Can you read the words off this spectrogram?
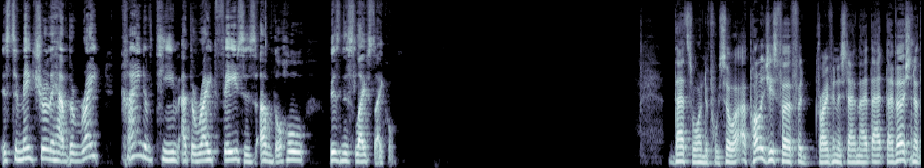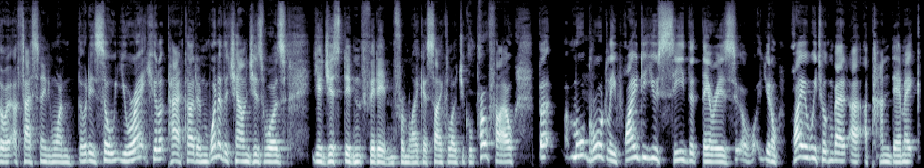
is to make sure they have the right kind of team at the right phases of the whole business life cycle. That's wonderful. So apologies for for driving us down that that diversion. I thought a fascinating one. Though it is. So you were at Hewlett Packard, and one of the challenges was you just didn't fit in from like a psychological profile. But more broadly, why do you see that there is, uh, you know, why are we talking about a, a pandemic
